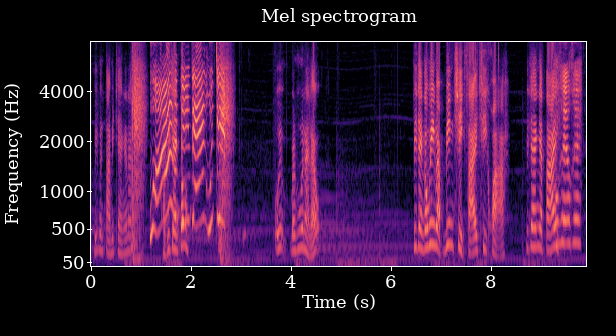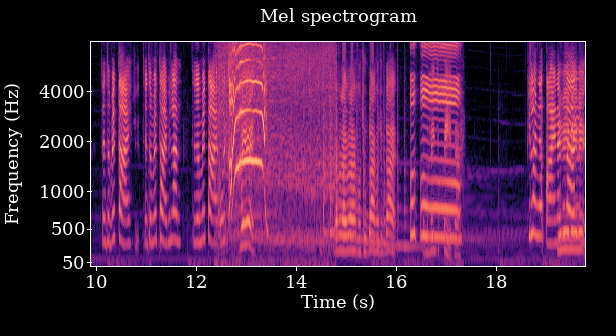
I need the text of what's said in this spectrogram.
เฮ้ยมันตามพี่แจงกันน่ะว้าเอาพี่แจงต้องแจงอุ้ยเจ็บอุ้ยมันพูดไปไหนแล้ว พี่แจงต้องวิ่งแบบวิ่งฉีกซ้ายฉีกขวา พี่แจงอย่าตายโอเคโอเคเจนจะไม่ตายเจนจะไม่ตายพี่รันเจนจะไม่ตาย โอ๊ยอ๊ะไม่ไม่ไม่เป็นไรไม่เป็นไรเขาชุบได้เขาชุบได้มันเล่นสปีดนะพี่รันจะตายนะนี่พี่นี่รัน นี่นี่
